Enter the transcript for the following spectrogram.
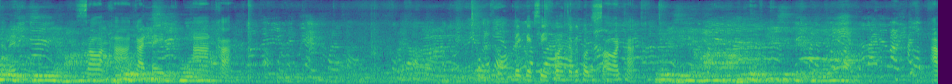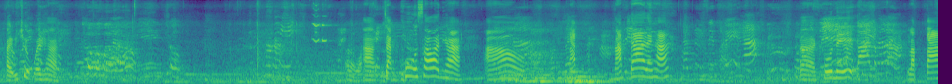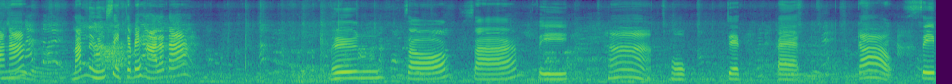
จะเล่นซ่อนหากันในห้างค่ะ เด็กๆสี่คนจะเป็นคนซ่อนค่ะอะไปวิชุกไปค่ะอะไรวะอะจับคู่ซ่อนค่ะ อ้าว นับ นับได้เลยคะได้คู่นี้ หลับตานะ นับหนึ่งถึงสิบจะไปหาแล้วนะหนึ่งสองสามสี่ห้าหกเจ็ดแปดเก้าสิบ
